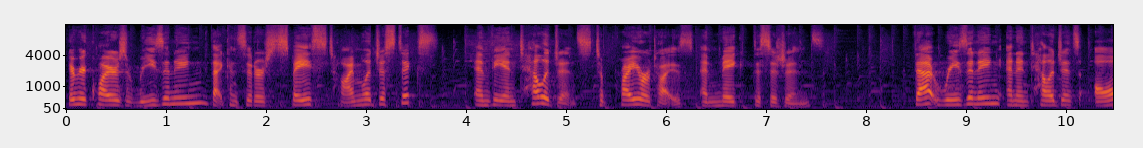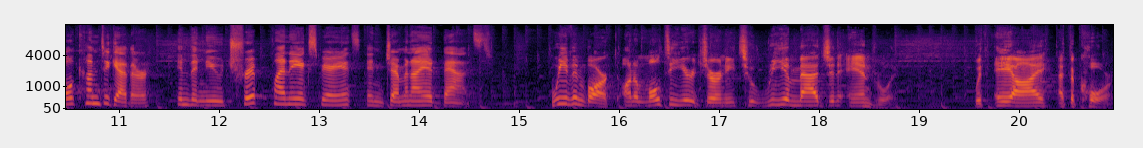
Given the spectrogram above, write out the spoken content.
It requires reasoning that considers space time logistics and the intelligence to prioritize and make decisions. That reasoning and intelligence all come together in the new trip planning experience in Gemini Advanced. We've embarked on a multi-year journey to reimagine Android with AI at the core.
